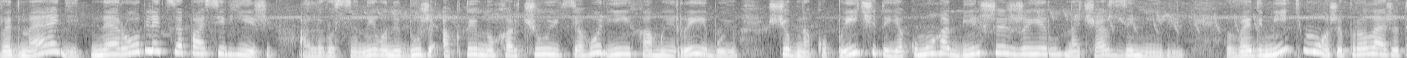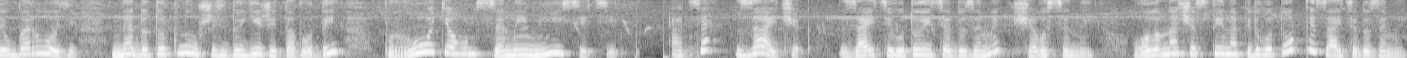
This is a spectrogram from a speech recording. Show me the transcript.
Ведмеді не роблять запасів їжі, але восени вони дуже активно харчуються горіхами, рибою, щоб накопичити якомога більше жиру на час зимівлі. Ведмідь може пролежати в берлозі, не доторкнувшись до їжі та води протягом семи місяців. А це зайчик. Зайці готуються до зими ще восени. Головна частина підготовки зайця до зими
